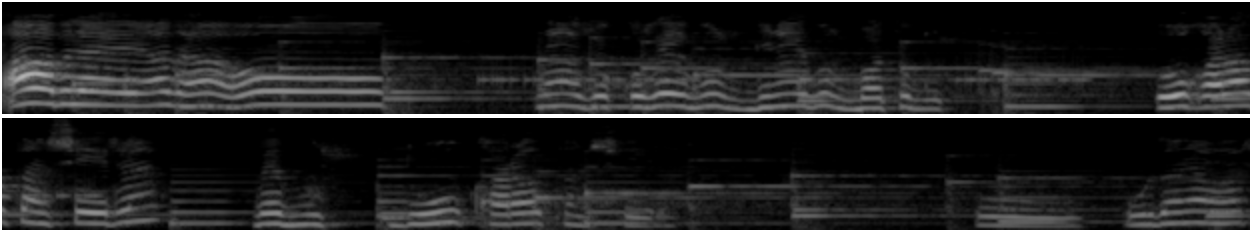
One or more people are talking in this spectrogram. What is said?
Abile ya da hop. Ne yazıyor? Kuzey buz, güney buz, batı buz. Doğu Karaltan şehri ve buz. Doğu Karaltan şehri. Oo, burada ne var?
